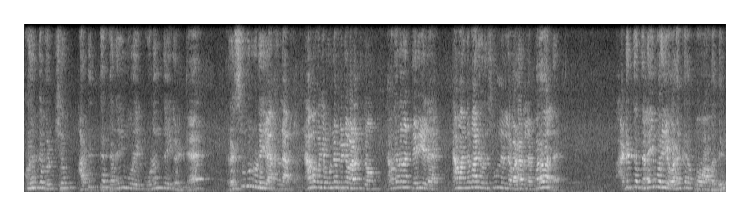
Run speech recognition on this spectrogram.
குறைந்தபட்சம் அடுத்த தலைமுறை குழந்தைகள்கிட்ட ரசூலுடைய அகலாக நாம கொஞ்சம் முன்ன பின்ன வளர்ந்துட்டோம். நமக்கு அதெல்லாம் தெரியல. நாம அந்த மாதிரி ஒரு சூழ்நிலை வளரல. பரவாயில்ல. அடுத்த தலைமுறையை வளர்க்கிறப்போவாவது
